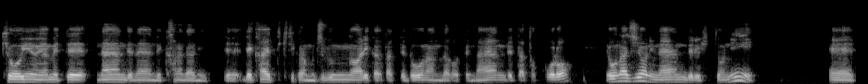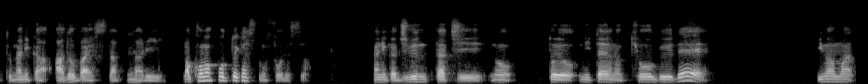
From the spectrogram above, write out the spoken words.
教員を辞めて悩んで悩んでカナダに行って、で帰ってきてからも自分のあり方ってどうなんだろうって悩んでたところ、で同じように悩んでる人に、えっと何かアドバイスだったり、まあ、このポッドキャストもそうですよ。何か自分たちのと似たような境遇で、今ま、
